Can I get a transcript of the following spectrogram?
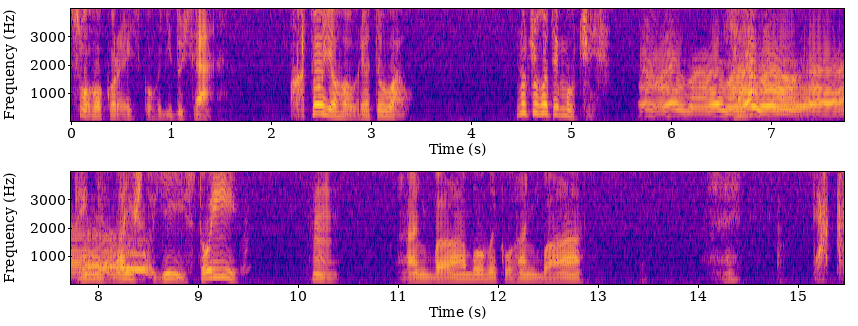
свого корейського дідуся. Хто його врятував? Ну чого ти мовчиш? Ти не знаєш цієї історії? Хм. Ганьба, Бобику, ганьба. Е? Так.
